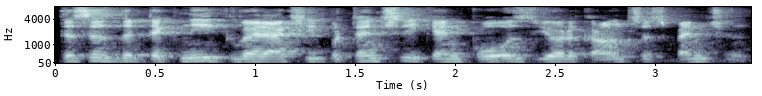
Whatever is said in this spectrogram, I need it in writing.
this is the technique where actually potentially can cause your account suspension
